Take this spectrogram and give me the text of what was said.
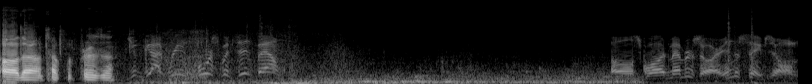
Oh, they're on top of prison. You've got reinforcements inbound. All squad members are in the safe zone.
